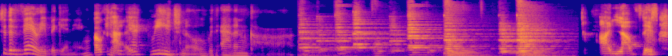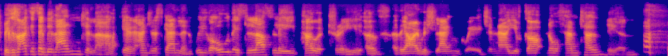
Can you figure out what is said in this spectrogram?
to the very beginning. Okay. regional with Alan Carr. I love this because, like I said, with Angela, you know, Angela Scanlon, we got all this lovely poetry of, of the Irish language, and now you've got Northamptonian.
